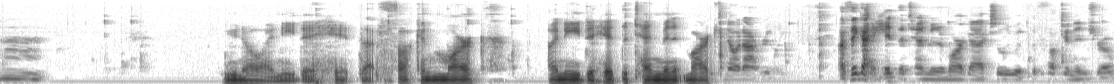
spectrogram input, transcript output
Hmm. You know I need to hit that fucking mark. I need to hit the 10 minute mark. No, not really. I think I hit the ten minute mark actually with the fucking intro.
